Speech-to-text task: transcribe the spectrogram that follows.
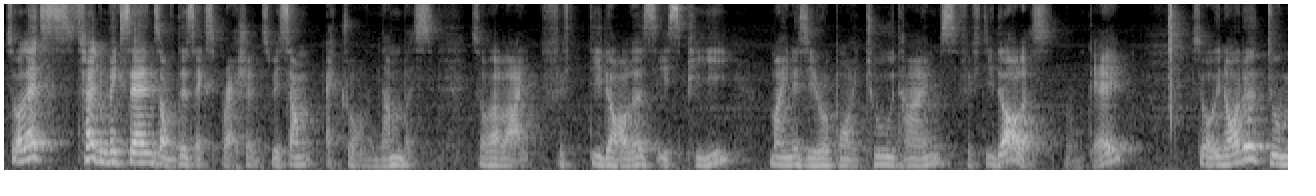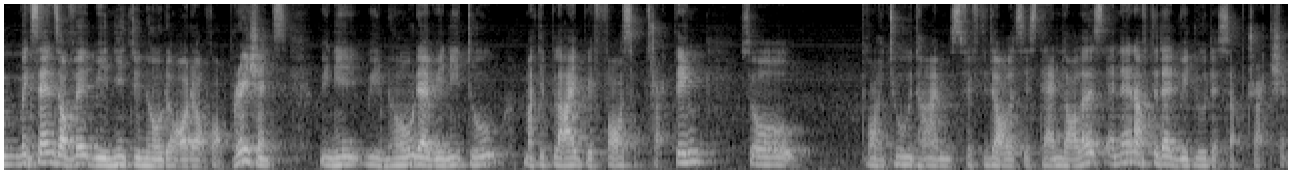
So let's try to make sense of these expressions with some actual numbers. So like $50 is P minus 0.2 times $50, okay? So in order to make sense of it, we need to know the order of operations. We, need, we know that we need to multiply before subtracting. So 0.2 times $50 is $10. And then after that, we do the subtraction.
